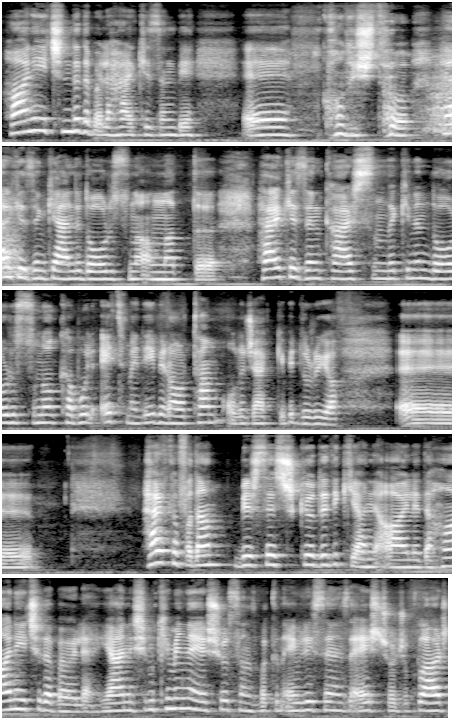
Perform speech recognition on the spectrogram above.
hane içinde de böyle herkesin bir e, konuştuğu, herkesin kendi doğrusunu anlattığı, herkesin karşısındakinin doğrusunu kabul etmediği bir ortam olacak gibi duruyor. E, her kafadan bir ses çıkıyor dedik yani ailede. Hane içi de böyle. Yani şimdi kiminle yaşıyorsanız bakın evliyseniz eş çocuklar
